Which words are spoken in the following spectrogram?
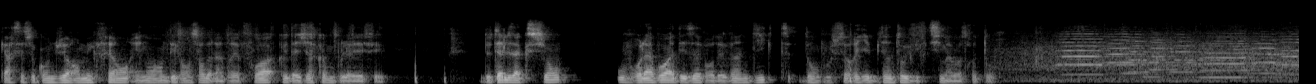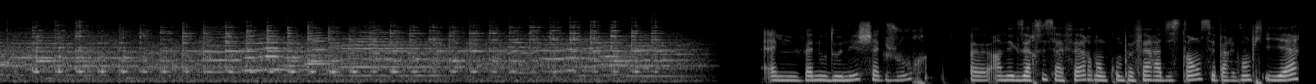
car c'est se conduire en mécréant et non en défenseur de la vraie foi que d'agir comme vous l'avez fait. De telles actions ouvrent la voie à des œuvres de vindicte dont vous seriez bientôt victime à votre tour. Elle va nous donner chaque jour euh, un exercice à faire, donc qu'on peut faire à distance. Et par exemple, hier,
